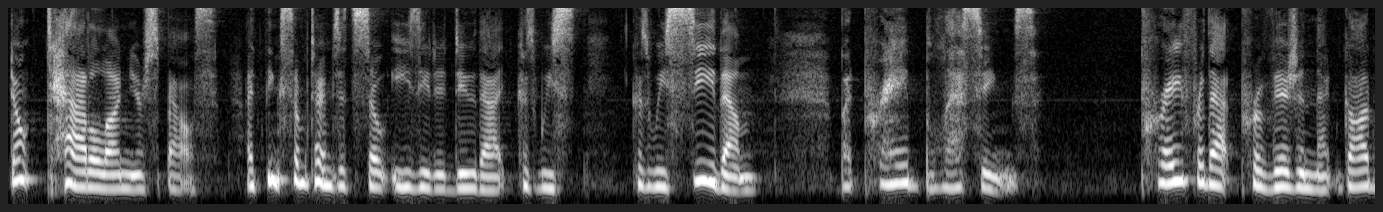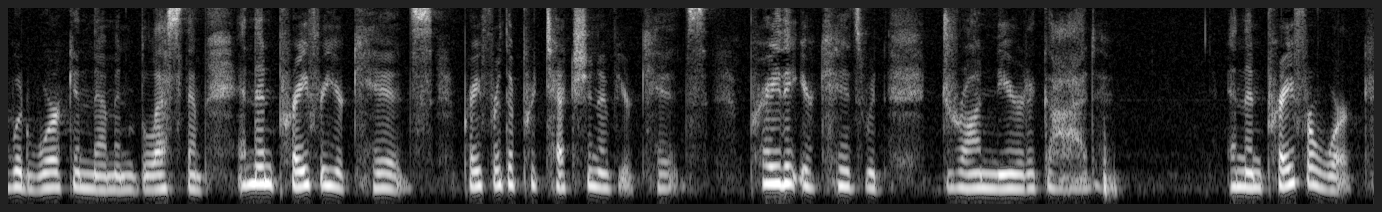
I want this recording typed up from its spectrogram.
Don't tattle on your spouse. I think sometimes it's so easy to do that because we, because we see them. But pray blessings. Pray for that provision that God would work in them and bless them. And then pray for your kids. Pray for the protection of your kids. Pray that your kids would draw near to God. And then pray for work.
